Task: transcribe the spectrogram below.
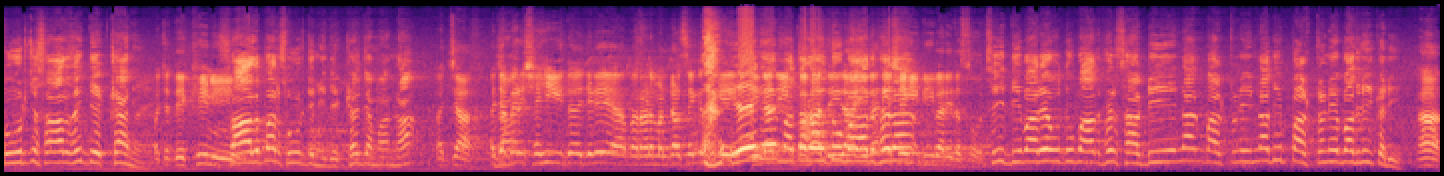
ਸੂਰਜ ਸਾਲ ਅਸੀਂ ਦੇਖਿਆ ਨਹੀਂ। ਅੱਛਾ ਦੇਖੀ ਨਹੀਂ। ਸਾਲ ਭਰ ਸੂਰਜ ਨਹੀਂ ਦੇਖਿਆ ਜਮਾਨਾ। ਅੱਛਾ ਅੱਛਾ ਫਿਰ ਸ਼ਹੀਦ ਜਿਹੜੇ ਰਣਮੰਡਲ ਸਿੰਘ ਸੀਗੇ ਇਹਨਾਂ ਦੀ ਬਹਾਦਰੀ ਫਿਰ- ਸ਼ਹੀਦੀ ਬਾਰੇ ਦੱਸੋ। ਸ਼ਹੀਦੀ ਬਾਰੇ ਉਸ ਤੋਂ ਬਾਅਦ ਫਿਰ ਸਾਡੀ ਇਹਨਾਂ ਪਲਟਣ ਇਹਨਾਂ ਦੀ ਪਲਟਣ ਨੇ ਬਦਲੀ ਕਰੀ। ਹਾਂ।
